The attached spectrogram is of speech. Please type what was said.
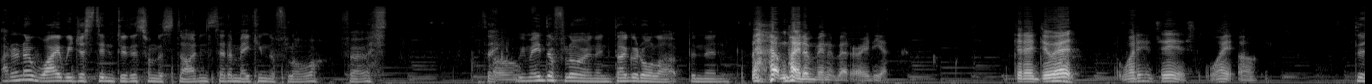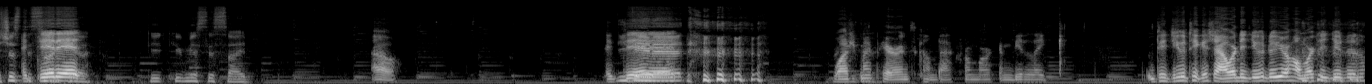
I don't know why we just didn't do this from the start instead of making the floor first. It's like Oh. we made the floor and then dug it all up and then That might have been a better idea. Did I do it? What is this? Wait, oh, okay. there's just I did side it. You, you missed this side. Oh. I did, did, it. it. Watch my parents come back from work and be like, Did you take a shower? Did you do your homework? Did you do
